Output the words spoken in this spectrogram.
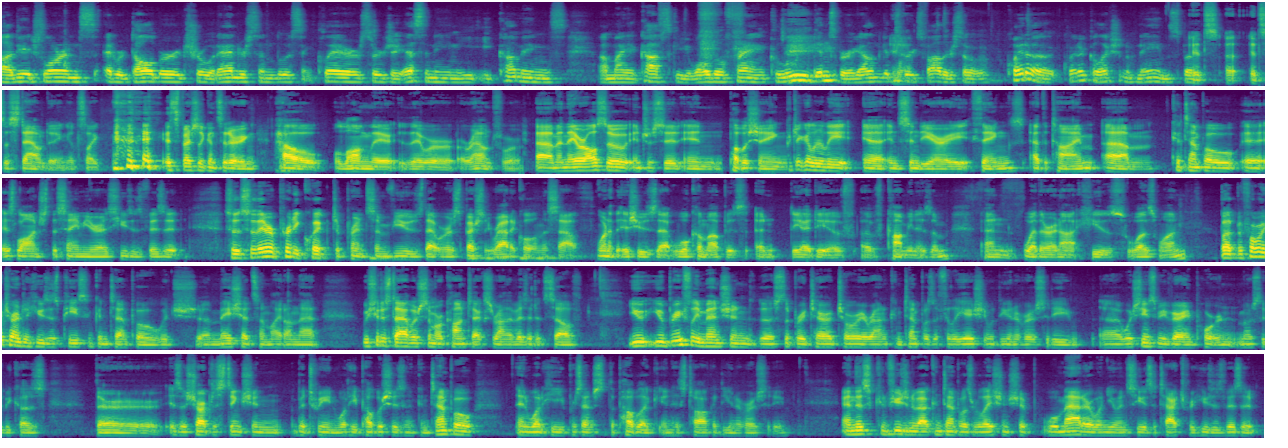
uh, D.H. Lawrence, Edward Dahlberg, Sherwood Anderson, Louis Sinclair, Sergei Esenine, E. E. Cummings, uh, Mayakovsky, Waldo Frank, Louis Ginsberg, Allen Ginsberg's father. So quite a quite a collection of names. But It's uh, it's astounding. It's like, especially considering how long they they were around for. Um, and they were also interested in publishing, particularly uh, incendiary things at the time. Um, Contempo uh, is launched the same year as Hughes's visit. So, so they were pretty quick to print some views that were especially radical in the South. One of the issues that will come up is uh, the idea of, of communism and whether or not Hughes was one. But before we turn to Hughes's piece in Contempo, which uh, may shed some light on that, we should establish some more context around the visit itself. You, you briefly mentioned the slippery territory around Contempo's affiliation with the university, uh, which seems to be very important, mostly because there is a sharp distinction between what he publishes in Contempo and what he presents to the public in his talk at the university. And this confusion about Contempo's relationship will matter when UNC is attacked for Hughes's visit.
